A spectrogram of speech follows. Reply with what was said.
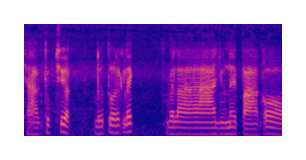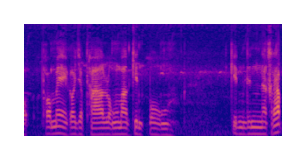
ช้างทุกเชือกหรือตัวเล็กๆ เวลาอยู่ในป่าก็พ่อแม่ก็จะพาลงมากินโป่งกินดินนะครับ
